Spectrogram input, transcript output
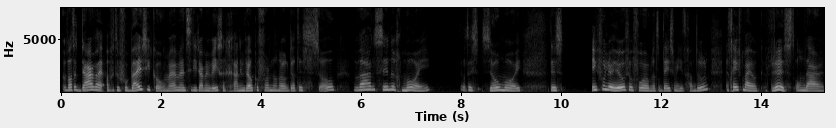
wat ik daarbij af en toe voorbij zie komen, mensen die daarmee bezig gaan, in welke vorm dan ook, dat is zo waanzinnig mooi. Dat is zo mooi. Dus ik voel er heel veel voor om dat op deze manier te gaan doen. Het geeft mij ook rust om daar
